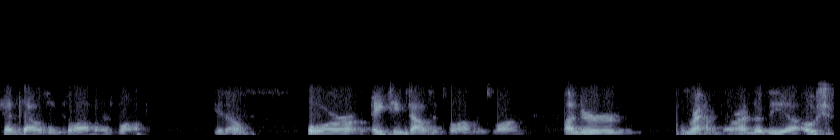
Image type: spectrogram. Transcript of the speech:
10,000 kilometers long, you know, or 18,000 kilometers long underground or under the uh, ocean.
